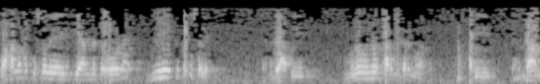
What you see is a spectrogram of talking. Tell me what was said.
පහළම කුසලයයි කියන්නට ඕන ද්විහේතුක කුසලය. දැන් අපි මොන මොන කර්ම කරනවද? අපි දාන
